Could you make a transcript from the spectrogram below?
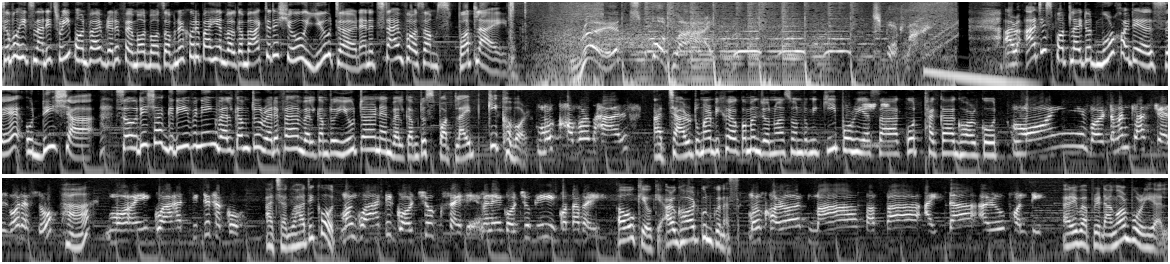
Super Hits 93.5 Red FM on Most Apnar Khore Pahi and welcome back to the show U-Turn and it's time for some Spotlight. Red Spotlight. Spotlight. আৰু আজি স্পটলাইটত মোৰ সৈতে আছে উদিশা চ' Udisha good evening welcome to Red F M welcome to U Turn and welcome to Spotlight কি খবৰ মোৰ খবৰ ভাল আচ্ছা আৰু তোমাৰ বিষয়ে অকণমান জনোৱাচোন তুমি কি পঢ়ি আছা ক'ত থাকা ঘৰ ক'ত? মই বৰ্তমান ক্লাছ টুৱেলভত আছো। হা? মই গুৱাহাটীতে থাকো। আচ্ছা গুৱাহাটী ক'ত? মই গুৱাহাটী গড়চুক চাইডে মানে গড়চুক এই কটাবাৰী। অ'কে অ'কে আৰু ঘৰত কোন কোন আছে? মোৰ ঘৰত মা পাপা আইতা আৰু ভণ্টি। আৰে বাপৰে ডাঙৰ পৰিয়াল।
